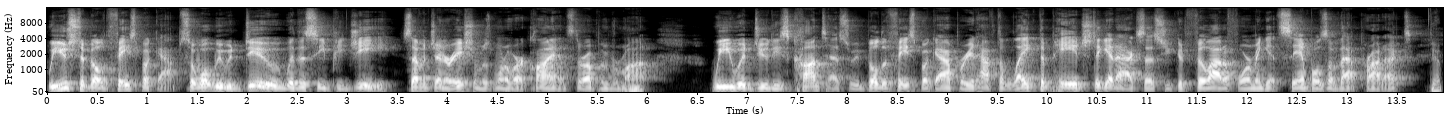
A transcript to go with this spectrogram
We used to build Facebook apps. So what we would do with a CPG, Seventh Generation was one of our clients. They're up in Vermont we would do these contests. We'd build a Facebook app where you'd have to like the page to get access. You could fill out a form and get samples of that product. Yep.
